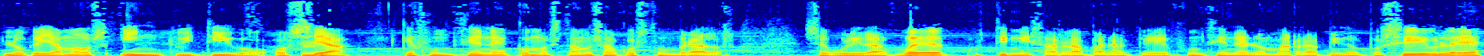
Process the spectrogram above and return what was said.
lo que llamamos intuitivo, o sea, mm. que funcione como estamos acostumbrados seguridad web, optimizarla para que funcione lo más rápido posible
